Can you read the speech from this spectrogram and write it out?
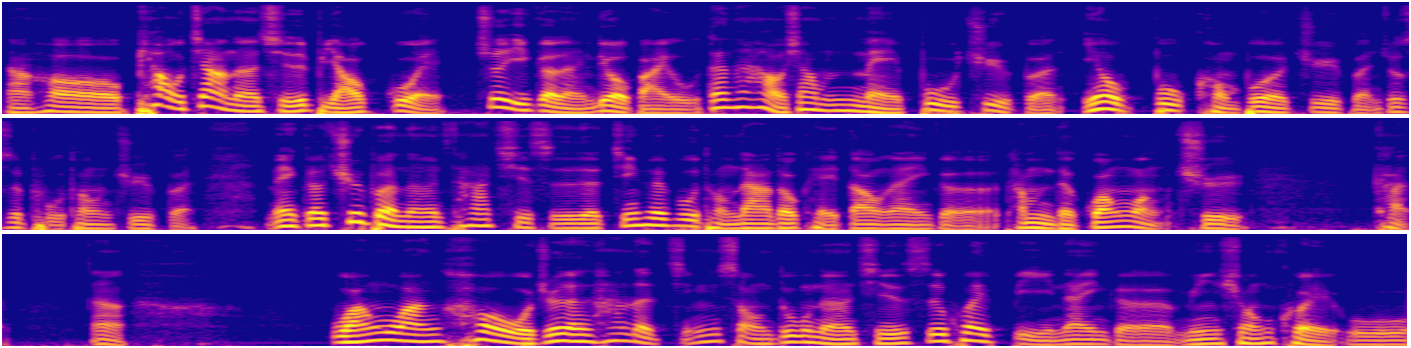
然后票价呢，其实比较贵，就一个人六百五，但它好像每部剧本也有不恐怖的剧本，就是普通剧本。每个剧本呢，它其实经费不同，大家都可以到那一个他们的官网去看，嗯。玩完后，我觉得它的惊悚度呢，其实是会比那个《明凶鬼屋》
